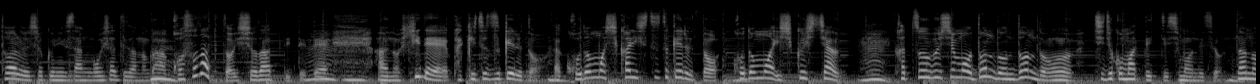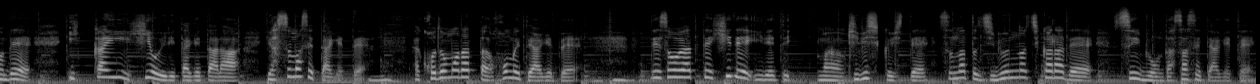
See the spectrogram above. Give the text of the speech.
とある職人さんがおっしゃってたのが、うん。子育てと一緒だって言ってて、うんうん。あの火で炊き続けると、うん。子供を叱りし続けると子供は萎縮しちゃう。うん。鰹節もどんどんどんどん縮こまっていってしまうんですよ、うん。なので一回火を入れてあげたら休ませてあげて子供だったら褒めてあげてでそうやって火で入れて、まあ、厳しくしてその後自分の力で水分を出させてあげて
